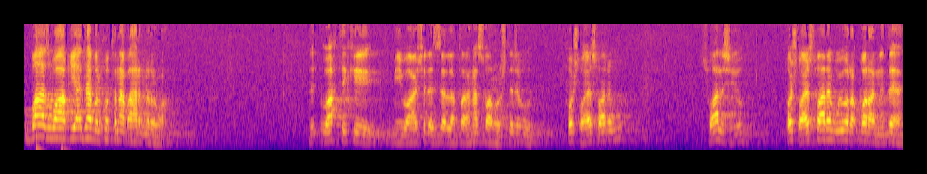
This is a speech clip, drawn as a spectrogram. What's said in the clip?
خب باز واقعیت ها بل خود تنها بهر نروا. وقتی که بیواشر از تعالی سوار روشتر بود. پشت وای سوار بود؟ سوالش یو. پشت وای سوار بود و راننده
